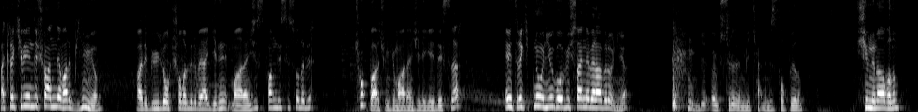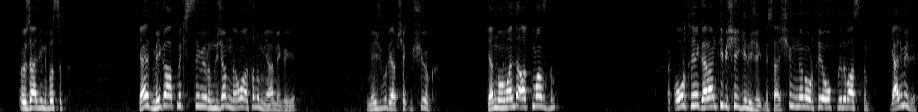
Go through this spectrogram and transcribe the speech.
Bak rakibin elinde şu an ne var bilmiyorum. Hadi büyülü okçu olabilir veya yeni madenci spam destesi olabilir. Çok var çünkü madenci ile ilgili desteler. Evet rakip ne oynuyor? Goblinstein'le beraber oynuyor. bir öksürelim bir kendimizi toplayalım. Şimdi ne yapalım? Özelliğini basıp yani mega atmak istemiyorum diyeceğim de ama atalım ya megayı. Mecbur yapacak bir şey yok. Ya normalde atmazdım. Bak ortaya garanti bir şey gelecek mesela. Şimdiden ortaya okları bastım. Gelmedi.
